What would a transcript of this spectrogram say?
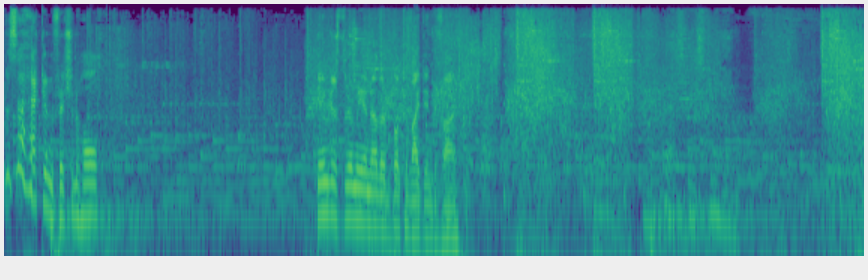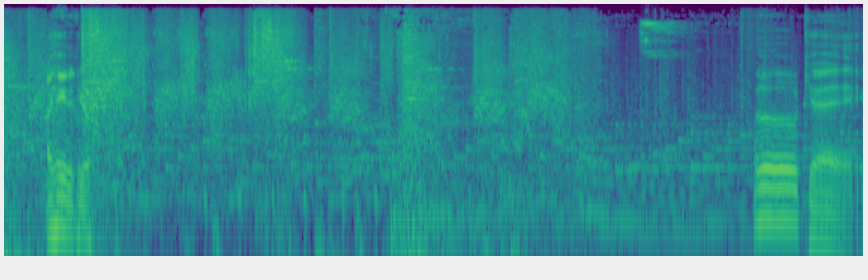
this is a heckin' fishing hole? Game just threw me another book of identify. I hate it here. Okay.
